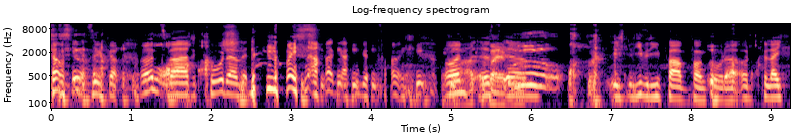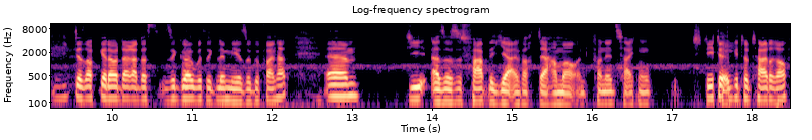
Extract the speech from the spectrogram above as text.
Comic zu kommen. Und zwar hat Koda mit einem neuen Arc angefangen. Und es, ähm, ich liebe die Farben von Koda. Und vielleicht liegt das auch genau daran, dass The Girl with the Glim mir so gefallen hat. Ähm, die, also es ist farblich ja einfach der Hammer und von den Zeichnungen steht er irgendwie total drauf.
